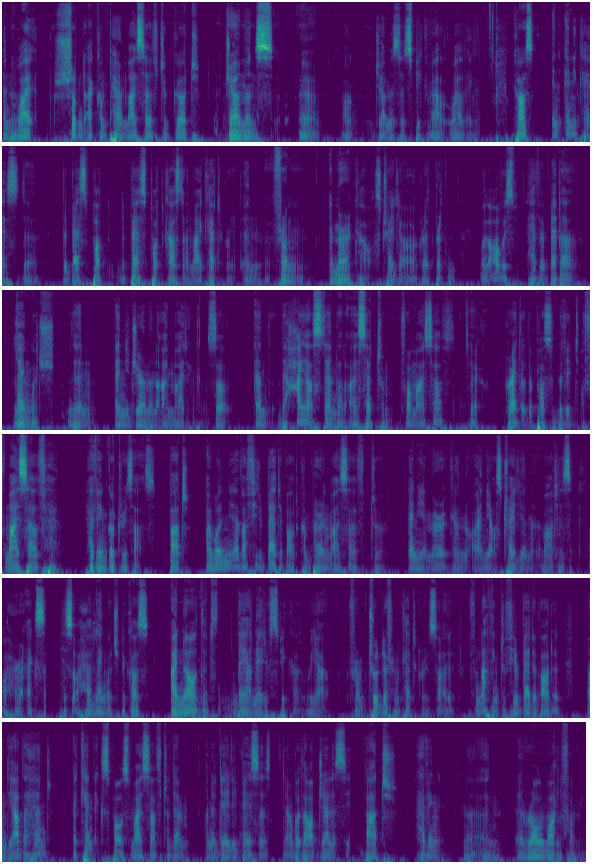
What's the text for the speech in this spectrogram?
And why shouldn't I compare myself to good Germans uh, or Germans that speak well well English? Because in any case, the the best pod, the best podcaster in my category, and from America, Australia, or Great Britain, will always have a better language than any German I might. So, and the higher standard I set to, for myself, the greater the possibility of myself ha having good results. But I will never feel bad about comparing myself to any American or any Australian about his or her accent, his or her language, because I know that they are native speakers. We are from two different categories, so I have nothing to feel bad about it. On the other hand, I can expose myself to them on a daily basis without jealousy, but having uh, an, a role model for me.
